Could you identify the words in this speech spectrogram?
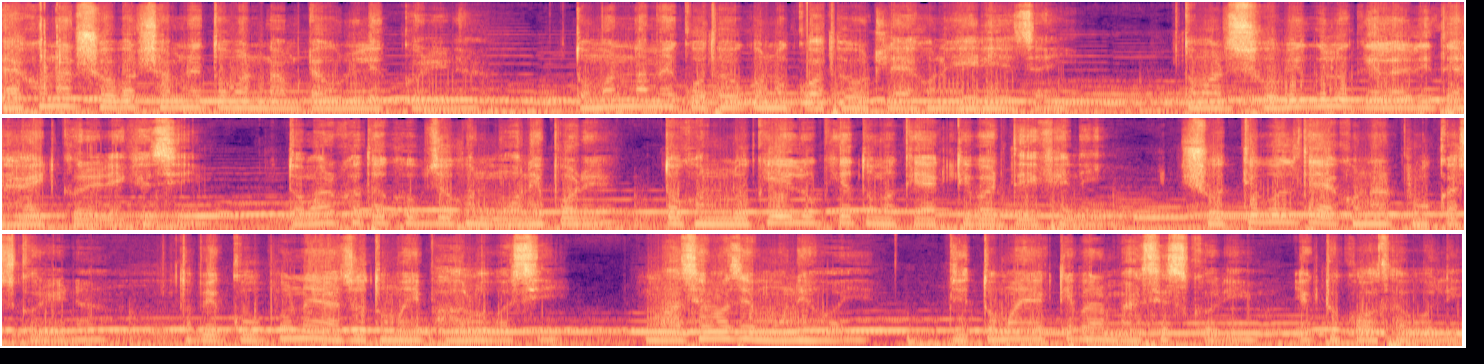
এখন আর সবার সামনে তোমার নামটা উল্লেখ করি না। তোমার নামে কোথাও কোনো কথা উঠলে এখন এড়িয়ে যাই। তোমার ছবিগুলো গ্যালারিতে হাইড করে রেখেছি। তোমার কথা খুব যখন মনে পড়ে, তখন লুকিয়ে লুকিয়ে তোমাকে একটিবার দেখে নেই। সত্যি বলতে এখন আর প্রকাশ করি না। তবে গোপনে আজও তোমায় ভালোবাসি। মাঝে মাঝে মনে হয় যে তোমায় একটিবার মেসেজ করি, একটু কথা বলি,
